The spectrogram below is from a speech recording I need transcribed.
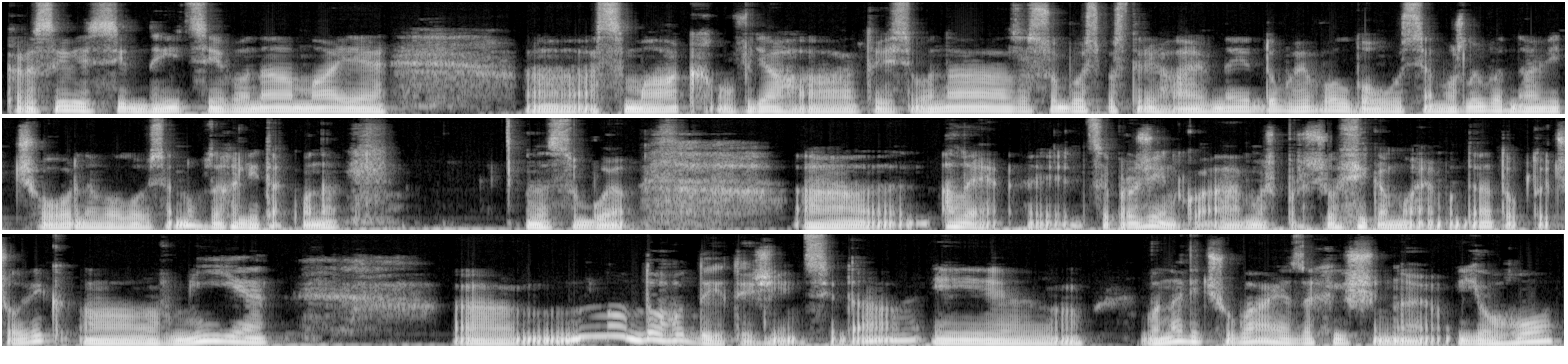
красиві сідниці, вона має е, смак вдягатись, вона за собою спостерігає, в неї довге волосся, можливо, навіть чорне волосся. Ну, взагалі так вона за собою. А, але е, це про жінку, а ми ж про чоловіка маємо. Да? Тобто чоловік а, вміє а, ну, догодити жінці, да? і е, вона відчуває захищеною його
